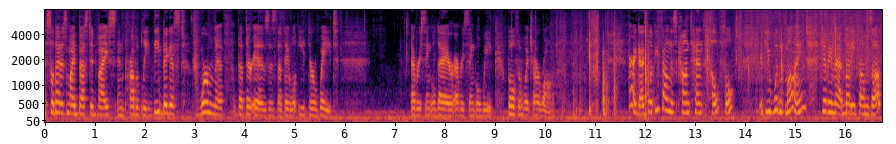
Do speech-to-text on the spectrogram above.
so that is my best advice and probably the biggest worm myth that there is is that they will eat their weight every single day or every single week, both of which are wrong. All right, guys, well, if you found this content helpful, if you wouldn't mind giving that money thumbs up,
